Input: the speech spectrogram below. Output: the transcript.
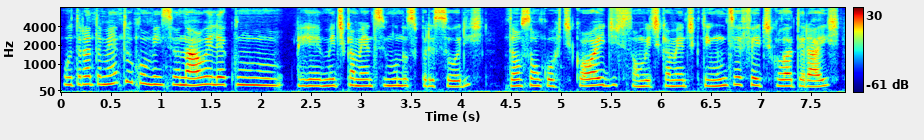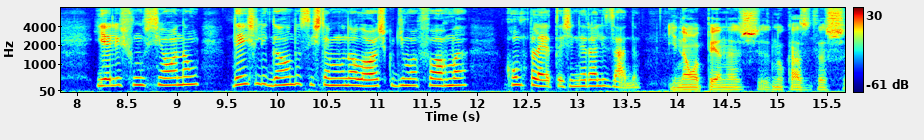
O tratamento convencional ele é com medicamentos imunossupressores, então são corticoides, são medicamentos que têm muitos efeitos colaterais e eles funcionam desligando o sistema imunológico de uma forma completa, generalizada. E não apenas no caso das,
